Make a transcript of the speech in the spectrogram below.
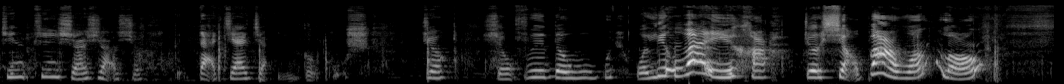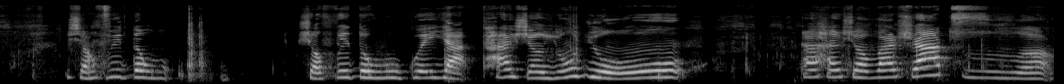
今天小小熊给大家讲一个故事，叫《小飞的乌龟》。我另外一号叫小霸王龙。小飞的乌，小飞的乌龟呀，它想游泳，它还想玩沙子，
